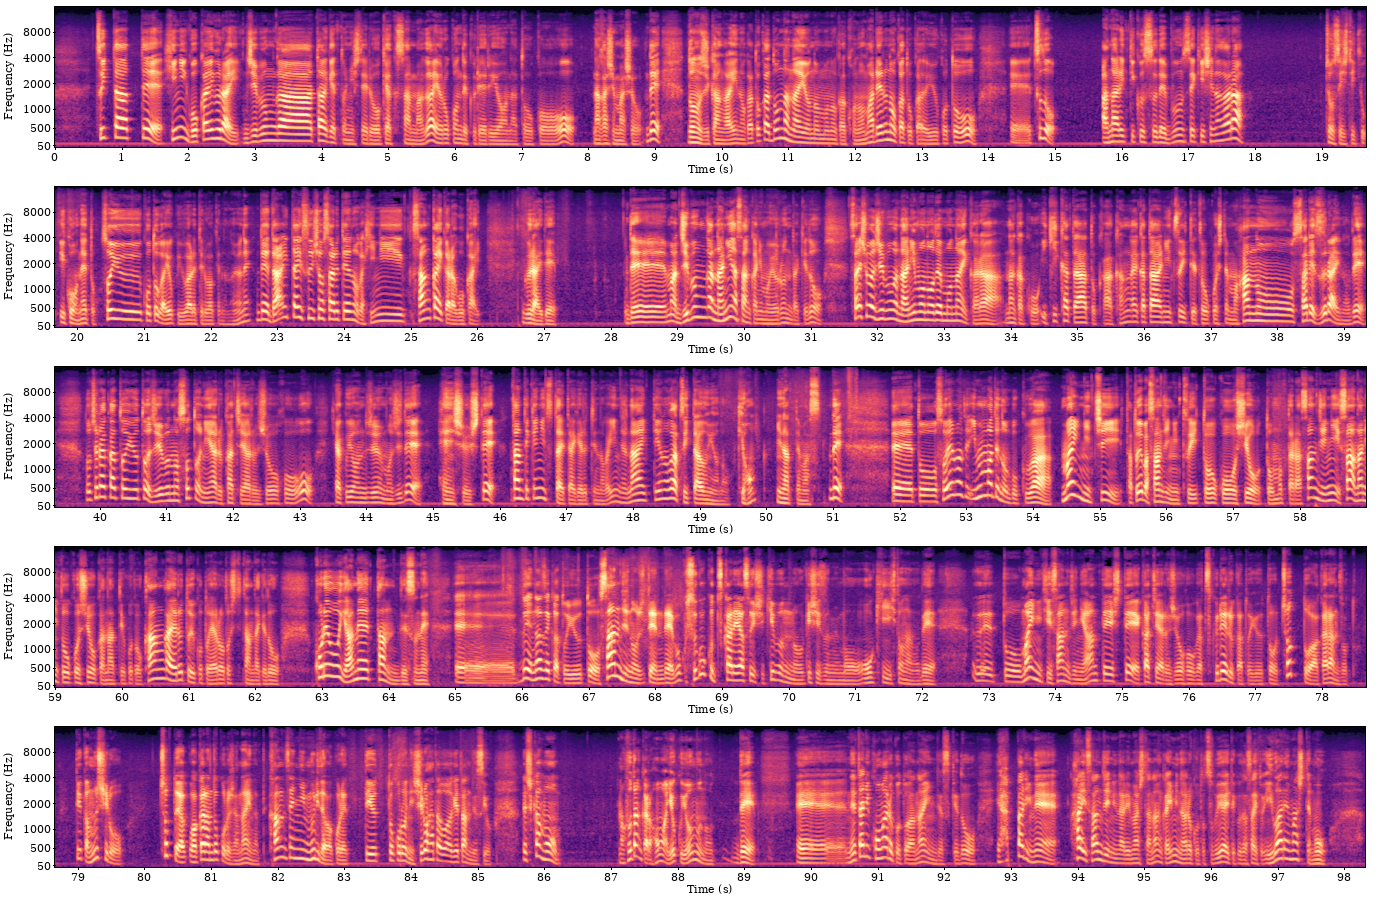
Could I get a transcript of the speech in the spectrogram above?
ツイッターって日に5回ぐらい自分がターゲットにしているお客様が喜んでくれるような投稿を流しましょう。でどの時間がいいのかとかどんな内容のものが好まれるのかとかいうことを、えー都度アナリティクスで分析しながら調整していこいこうねとそういうことがよく言われてるわけなのよね。で大体推奨されてるのが日に3回から5回ぐらいででまあ自分が何屋さんかにもよるんだけど最初は自分は何者でもないからなんかこう生き方とか考え方について投稿しても反応されづらいのでどちらかというと自分の外にある価値ある情報を140文字で編集して端的に伝えてあげるっていうのがいいんじゃないっていうのが Twitter 運用の基本になってます。でえー、とそれまで今までの僕は毎日例えば3時にツイ投稿しようと思ったら3時にさあ何投稿しようかなっていうことを考えるということをやろうとしてたんだけどこれをやめたんですね。えーでなぜかというと3時の時点で僕すごく疲れやすいし気分の浮き沈みも大きい人なので。えっと毎日3時に安定して価値ある情報が作れるかというとちょっとわからんぞと。っていうかむしろちょっとや分からんどころじゃないなって完全に無理だわこれっていうところに白旗を上げたんですよ。でしかも、まあ、普段から本はよく読むので、えーネタに困ることはないんですけどやっぱりね「はい3時になりました何か意味のあることつぶやいてください」と言われましても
